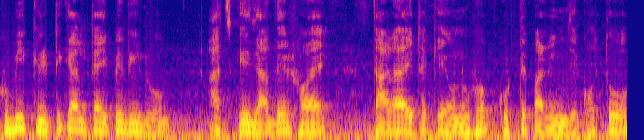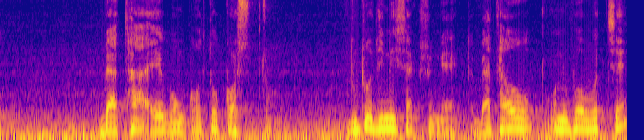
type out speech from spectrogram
খুবই ক্রিটিক্যাল টাইপেরই রোগ। আজকে যাদের হয় তারা এটাকে অনুভব করতে পারেন যে কত ব্যথা এবং কত কষ্ট। দুটো জিনিস একসঙ্গে, একটা ব্যথাও অনুভব হচ্ছে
